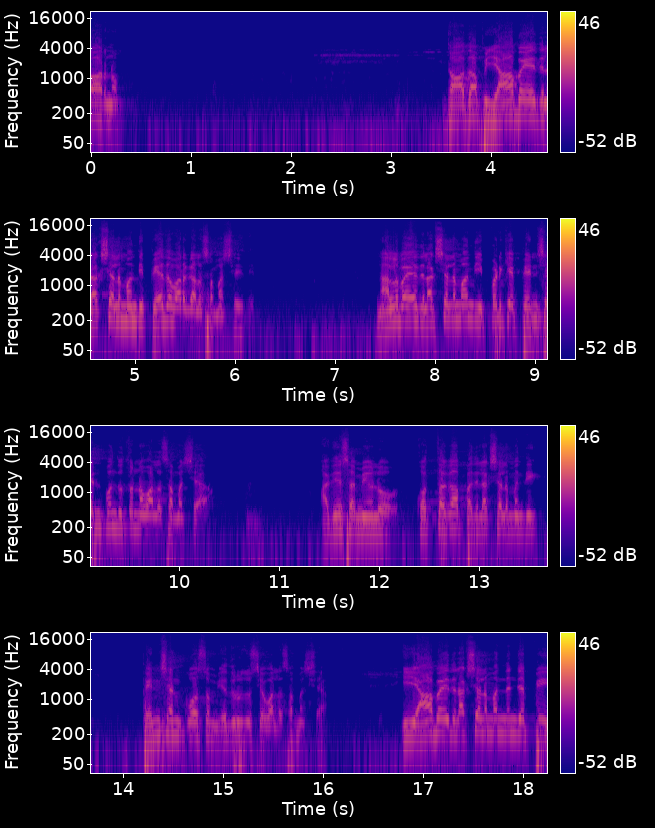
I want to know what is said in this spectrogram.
కారణం దాదాపు యాభై ఐదు లక్షల మంది పేద వర్గాల సమస్య ఇది. నలభై ఐదు లక్షల మంది ఇప్పటికే పెన్షన్ పొందుతున్న వాళ్ళ సమస్య. అదే సమయంలో కొత్తగా పది లక్షల మంది పెన్షన్ కోసం ఎదురు చూసే వాళ్ళ సమస్య. ఈ యాభై ఐదు లక్షల మంది అని చెప్పి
